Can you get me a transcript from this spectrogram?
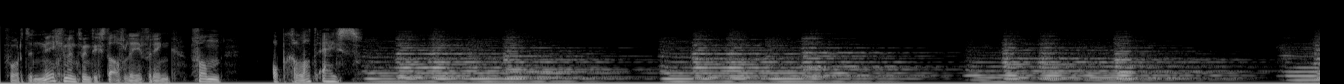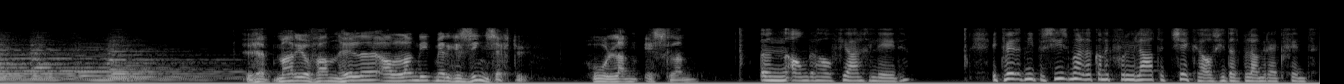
voor de 29e aflevering van Op glad ijs. U hebt Mario van Hille al lang niet meer gezien, zegt u. Hoe lang is lang? Een anderhalf jaar geleden. Ik weet het niet precies, maar dat kan ik voor u laten checken als u dat belangrijk vindt.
